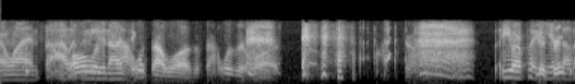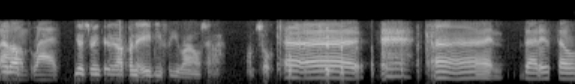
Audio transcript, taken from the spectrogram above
and wine. So I oh, wasn't is even that on what that was? If that was it was. God. so you are putting You're yourself out up. on blast. You're drinking it up in the ABC lounge, huh? I'm joking. Uh, uh, that is so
